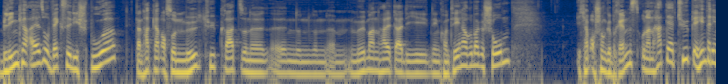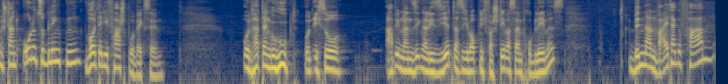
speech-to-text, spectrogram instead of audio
Blinke also, wechsel die Spur. Dann hat gerade auch so ein Mülltyp gerade so eine äh, so ein, ähm, Müllmann halt da die den Container rübergeschoben. Ich habe auch schon gebremst und dann hat der Typ, der hinter dem stand, ohne zu blinken, wollte die Fahrspur wechseln und hat dann gehupt und ich so habe ihm dann signalisiert, dass ich überhaupt nicht verstehe, was sein Problem ist bin dann weitergefahren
